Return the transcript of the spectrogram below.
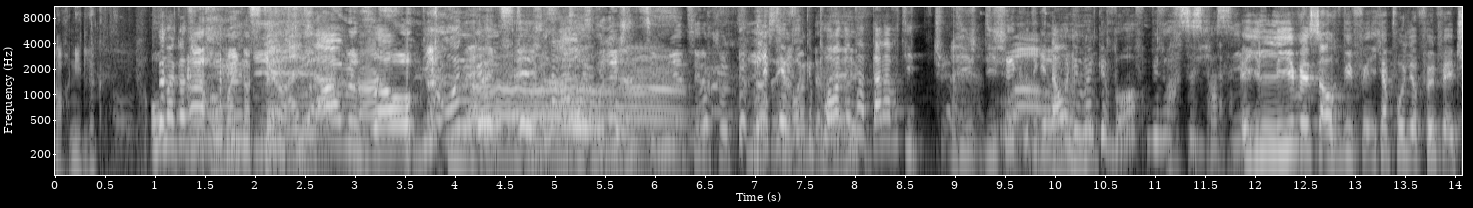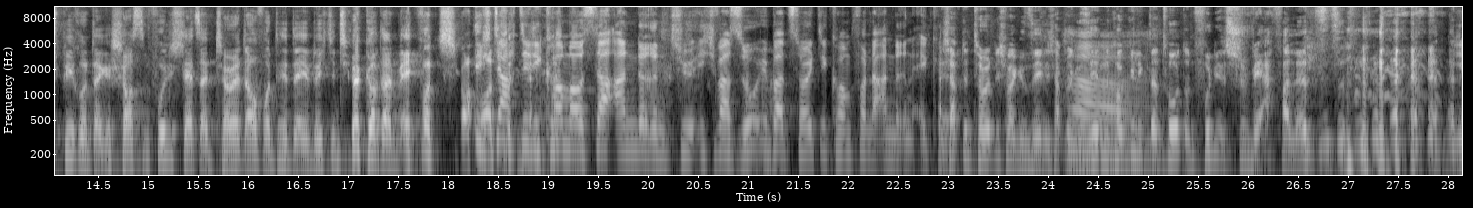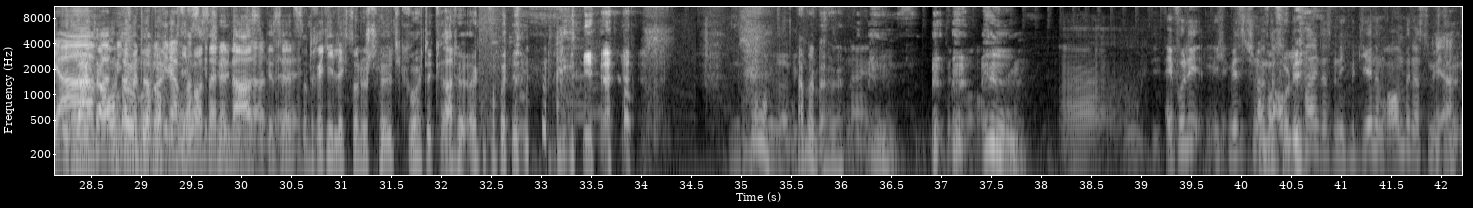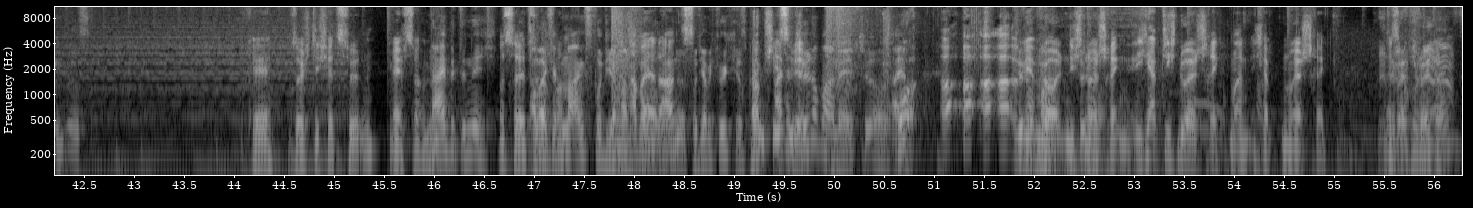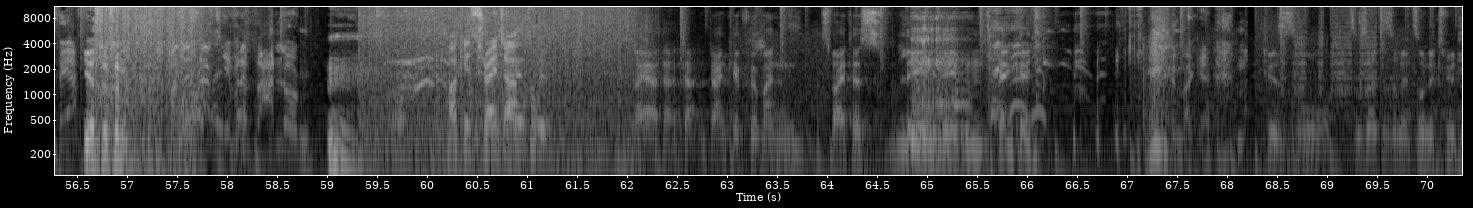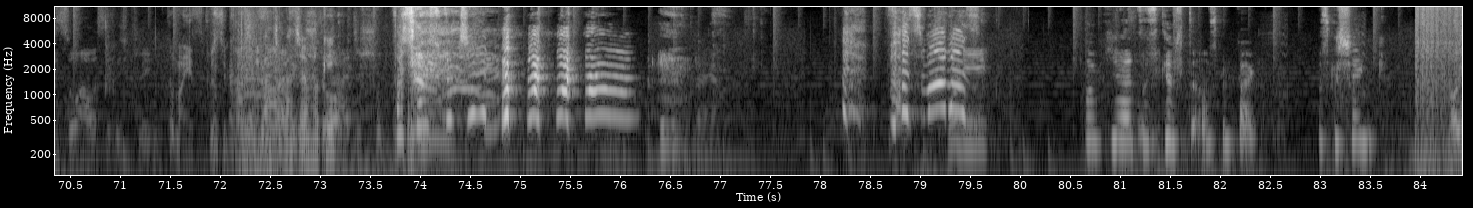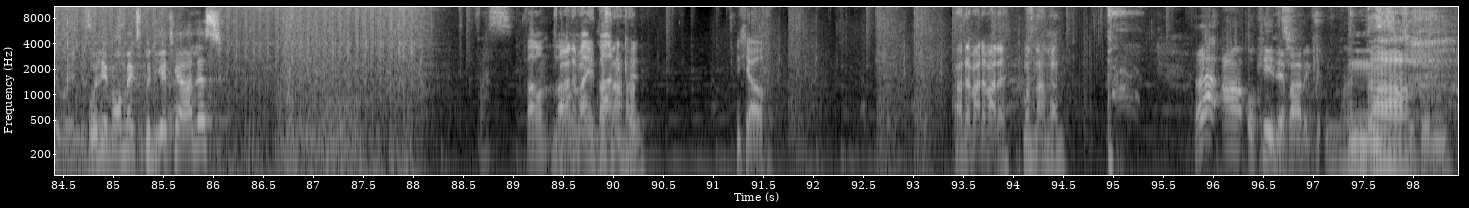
Noch nie Glück. Oh mein Gott, wie Oh mein Gott, du arme Sau! Wie ungünstig. Ausgerechnet zu mir teleportiert. Der wurde geportet und hat dann einfach die, die, die Schildkröte Wow. genau in den Mund geworfen. Wie lustig passiert. Ich liebe es auch, wie viel. Ich habe Fully auf 5 HP runtergeschossen. Fully stellt sein Turret auf und hinter ihm durch die Tür kommt dann Wave und Short. Ich dachte, die kommen aus der anderen Tür. Ich war so überzeugt, die kommen von der anderen Ecke. Ich habe den Turret nicht mal gesehen. Ich habe nur gesehen, Ah. Hockey liegt da tot und Fully ist schwer verletzt. ja, sagte weil auch, damit er wieder noch fast seine Nase hat, gesetzt ey. und Ricky legt so eine Schildkröte gerade irgendwo hin. Nein. Ich bin im Raum. Ah. Ey, Fully, ich, mir ist schon öfter aufgefallen, dass wenn ich mit dir in einem Raum bin, dass du mich Ja. töten wirst. Okay, soll ich dich jetzt töten? Maeve soll. Nein, bitte nicht. Was soll jetzt Aber ich habe immer Angst vor dir am Anfang. Aber er hat. Angst? Vor dir habe ich wirklich Respekt. Komm, schieß Alter, wir. chill doch mal, Mate. Chill. Oh, ah, ah, ah, Chill wir mal, wollten dich chill nur erschrecken. Ich hab dich nur erschreckt, Mann. Ich hab nur erschreckt. Ist cool, ne? Hier ist du für. Hier wird das behandlungen. Hockey straight up. Naja, da, da, danke für mein zweites Le Leben, denke ich. Immer, gell. Tür so. So sollte so eine, so eine Tür, die so aussieht, nicht klingen. Guck mal, jetzt bist du gerade. Warte, Hockey. Alte Schuppen. Was machst du denn? Was war das? Hockey hat das Gift ausgepackt. Das Geschenk. Fully, warum explodiert hier alles? Warum, Warte, warum warte, mein ich muss Barnacle? nachladen. Ich auch. Warte, warte, warte. Muss nachladen. Ah, ah, okay, der. Mann, Na. das ist so dumm.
